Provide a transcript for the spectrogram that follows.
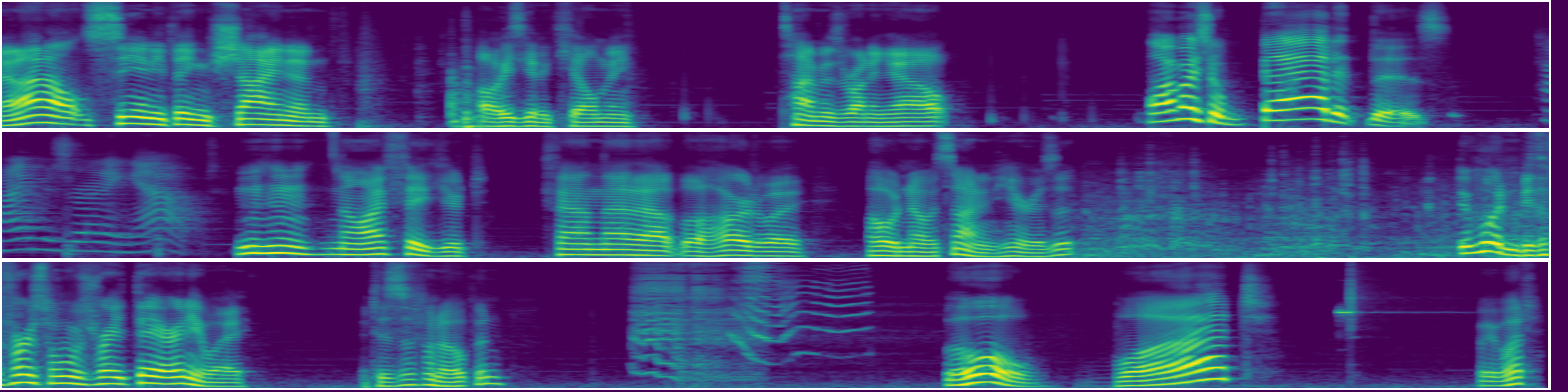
and I don't see anything shining. Oh, he's gonna kill me. Time is running out. Why am I so bad at this? Time is running out. Mm-hmm. No, I figured. Found that out the hard way. Oh, no, it's not in here, is it? It wouldn't be. The first one was right there anyway. Wait, does this one open? Oh, what? Wait, what?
